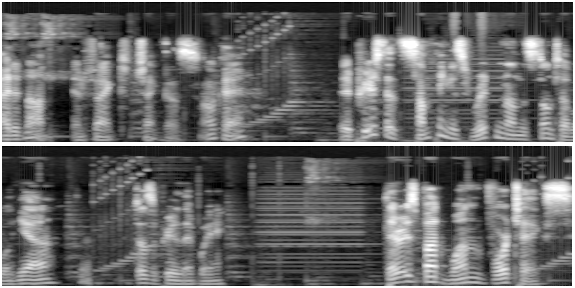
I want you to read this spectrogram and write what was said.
I did not, in fact, check this. Okay. It appears that something is written on the stone table. Yeah, it does appear that way. There is but one vortex.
